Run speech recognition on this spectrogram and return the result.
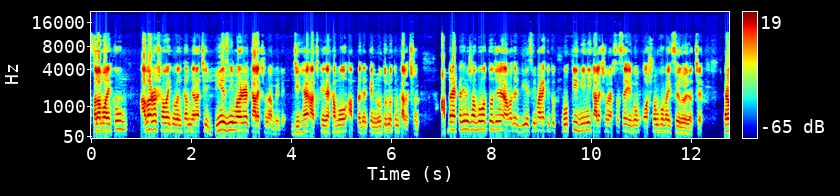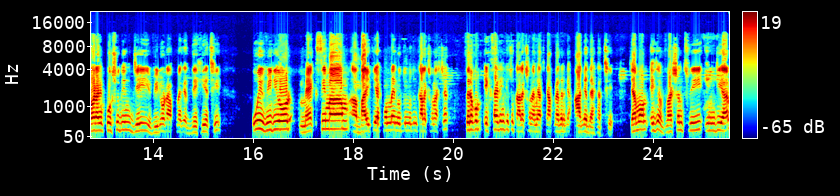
আসসালামু আলাইকুম। আবারও সবাইকে ওয়েলকাম জানাচ্ছি বিএসবি মার্টের কালেকশন আপডেটে জি হ্যাঁ আজকে দেখাবো আপনাদেরকে নতুন নতুন কালেকশন আপনার একটা জিনিস অবগত যে আমাদের বিএসবি মার্টে কিন্তু প্রতিদিনই কালেকশন আসতেছে এবং অসংখ্য বাইক সেল হয়ে যাচ্ছে। তার মানে আমি পরশুদিন যেই ভিডিওটা আপনাকে দেখিয়েছি, ওই ভিডিওর ম্যাক্সিমাম বাইকই এখন নাই, নতুন নতুন কালেকশন আসছে। সেরকম এক্সাইটিং কিছু কালেকশন আমি আজকে আপনাদেরকে আগে দেখাচ্ছি। যেমন এই যে version three Indian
